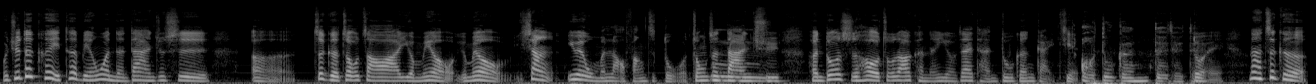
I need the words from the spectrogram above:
我觉得可以特别问的，当然就是。呃，这个周遭啊，有没有有没有像，因为我们老房子多，中正大安区、嗯、很多时候周遭可能有在谈都更改建哦，都更，对对对。对，那这个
